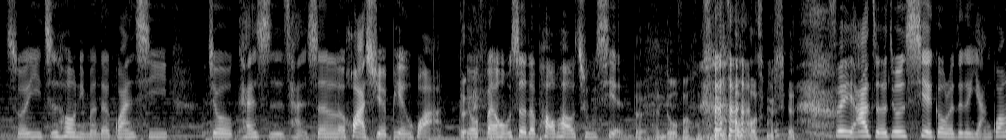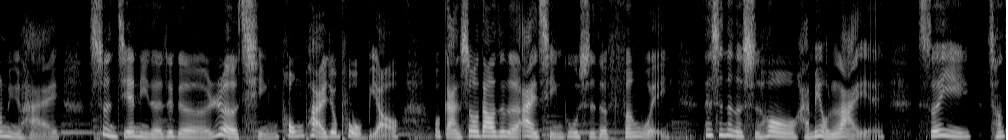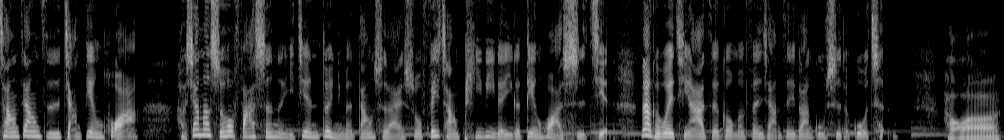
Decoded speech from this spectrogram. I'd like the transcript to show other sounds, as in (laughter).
所以之后你们的关系就开始产生了化学变化，有粉红色的泡泡出现，对，很多粉红色的泡泡出 (laughs) 现，(laughs) 所以阿哲就邂逅了这个阳光女孩，瞬间你的这个热情澎湃就破表。我感受到这个爱情故事的氛围，但是那个时候还没有赖耶，所以常常这样子讲电话，好像那时候发生了一件对你们当时来说非常霹雳的一个电话事件。那可不可以请阿泽跟我们分享这一段故事的过程？好啊，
